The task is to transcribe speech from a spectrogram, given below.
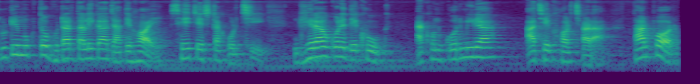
ত্রুটিমুক্ত ভোটার তালিকা যাতে হয় সেই চেষ্টা করছি। ঘেরাও করে দেখুক, এখন কর্মীরা আছে ঘর ছাড়া। তারপর,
